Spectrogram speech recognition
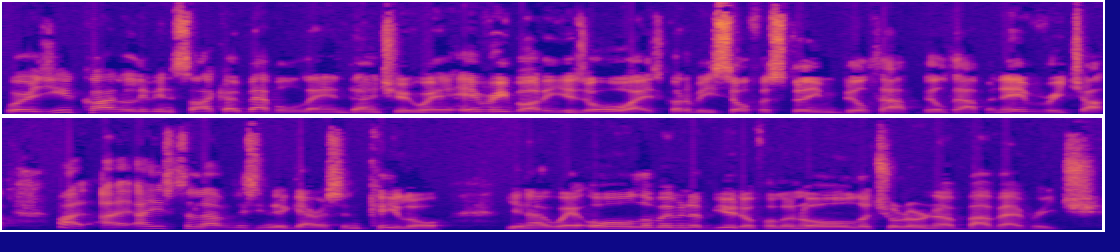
Whereas you kind of live in psychobabble land, don't you? Where everybody is always got to be self-esteem built up, built up, and every child. I, I, I used to love listening to Garrison Keillor, you know, where all the women are beautiful and all the children are above average.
